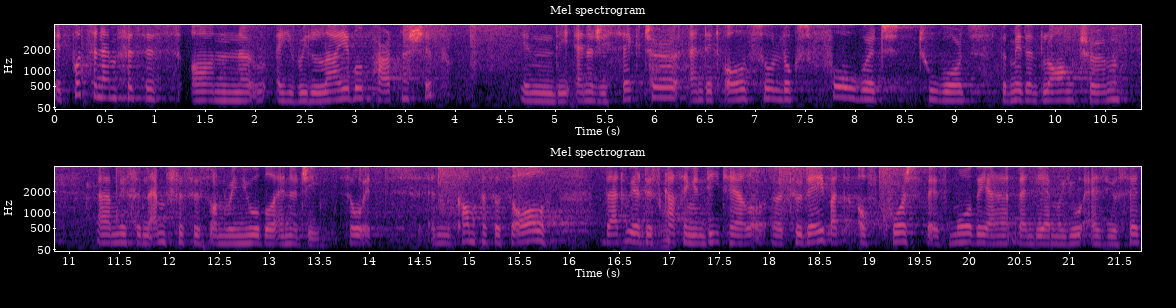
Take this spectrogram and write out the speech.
it puts an emphasis on a reliable partnership in the energy sector, and it also looks forward towards the mid and long term um, with an emphasis on renewable energy. So it encompasses all that we are discussing in detail uh, today, but of course there's more the, uh, than the MOU, as you said,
